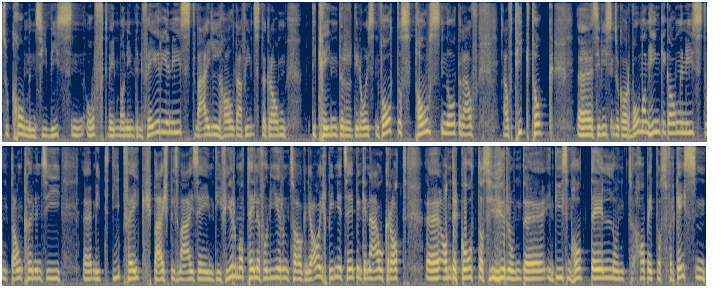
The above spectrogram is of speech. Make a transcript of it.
zu kommen. Sie wissen oft, wenn man in den Ferien ist, weil halt auf Instagram die Kinder die neuesten Fotos posten oder auf, auf TikTok. Äh, sie wissen sogar, wo man hingegangen ist und dann können sie mit Deepfake beispielsweise in die Firma telefonieren und sagen, ja, ich bin jetzt eben genau gerade äh, an der Côte d'Azur und äh, in diesem Hotel und habe etwas vergessen,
